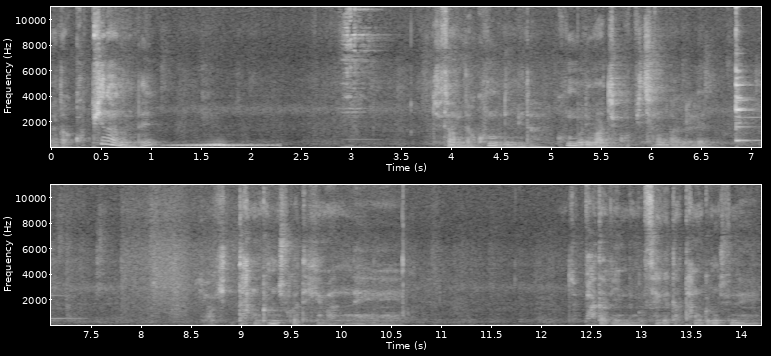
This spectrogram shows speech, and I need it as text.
야, 나 코피 나는데? 죄송합니다. 콧물입니다. 콧물이 마치 코피처럼 나길래. 여기 당금주가 되게 많네. 저 바닥에 있는 거 세 개 다 당금주네.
